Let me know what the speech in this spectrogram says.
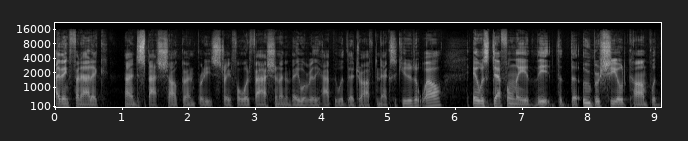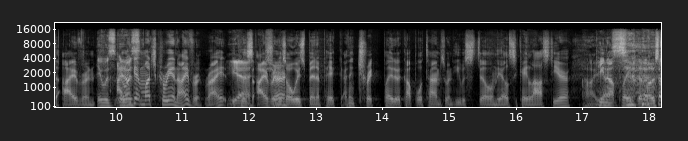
I think Fnatic kind of dispatched Schalke in pretty straightforward fashion. I think they were really happy with their draft and executed it well. It was definitely the the, the Uber Shield comp with the Ivern. It was- I don't was- get much Korean Ivern, right? Yeah, Because Ivern has always been a pick. I think Trick played it a couple of times when he was still in the LCK last year. Ah, Peanut yes. played the most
